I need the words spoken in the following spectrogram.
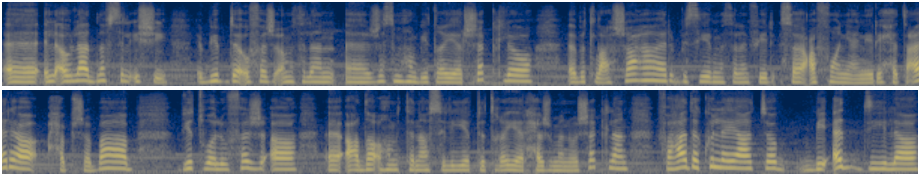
آه، الأولاد نفس الإشي بيبدأوا فجأة مثلا آه، جسمهم بيتغير شكله آه، بيطلع شعر بصير مثلا في عفوا يعني ريحة عرق حب شباب بيطولوا فجأة آه، أعضائهم التناسلية بتتغير حجما وشكلا. فهذا كلياته بيؤدي ل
